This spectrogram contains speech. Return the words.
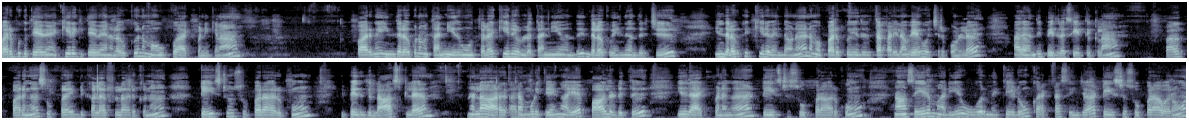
பருப்புக்கு தேவையான கீரைக்கு தேவையான அளவுக்கு நம்ம உப்பு ஆட் பண்ணிக்கலாம். பாருங்கள் இந்தளவுக்கு நம்ம தண்ணி எதுவும் ஊற்றலை கீரை உள்ள தண்ணியே வந்து இந்தளவுக்கு வெந்து வந்துருச்சு. இந்தளவுக்கு கீரை வெந்தோடனே நம்ம பருப்பு இது தக்காளிலாம் வேக வச்சுருக்கோம்ல அதை வந்து இப்போ இதில் சேர்த்துக்கலாம். பா பாருங்கள் சூப்பராக இப்படி கலர்ஃபுல்லாக இருக்குன்னு. டேஸ்ட்டும் சூப்பராக இருக்கும். இப்போ இதுக்கு லாஸ்ட்டில் நல்லா அரை அரை மூடி தேங்காயை பால் எடுத்து இதில் ஆட் பண்ணுங்கள் டேஸ்ட்டு சூப்பராக இருக்கும். நான் செய்கிற மாதிரியே ஒவ்வொரு மெத்தேடும் கரெக்டாக செஞ்சால் டேஸ்ட்டு சூப்பராக வரும்.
